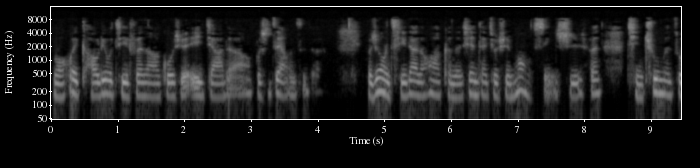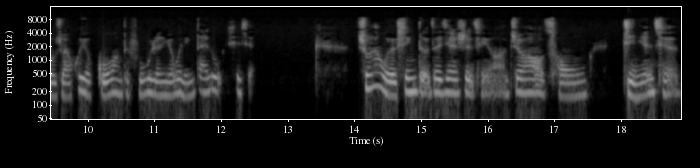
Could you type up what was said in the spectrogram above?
什么会考六级分啊、国学 A 加的啊，不是这样子的。有这种期待的话，可能现在就是梦醒时分，请出门左转，会有国王的服务人员为您带路。谢谢。说到我的心得这件事情啊，就要从几年前。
